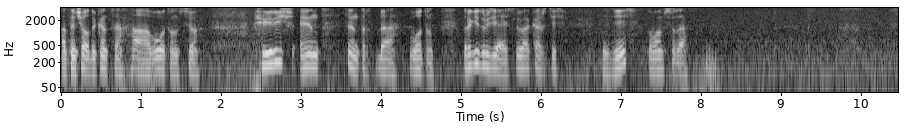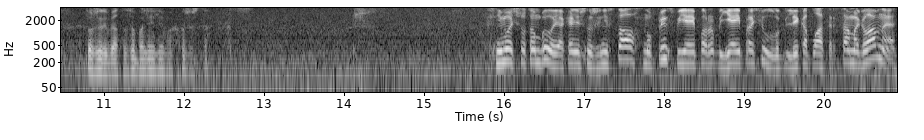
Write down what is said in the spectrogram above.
От начала до конца. А, вот он, все. Фириш энд центр, да, вот он. Дорогие друзья, если вы окажетесь здесь, то вам сюда. Тоже ребята заболели, похоже, что. Снимать, что там было, я, конечно же, не стал. Но, в принципе, я и, я и просил лейкопластырь. Самое главное,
